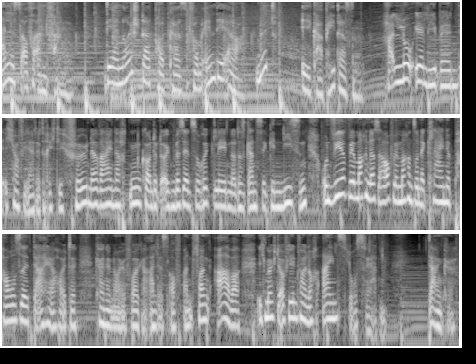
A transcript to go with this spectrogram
Alles auf Anfang. Der Neustart-Podcast vom NDR mit Ilka Petersen. Hallo ihr Lieben, ich hoffe, ihr hattet richtig schöne Weihnachten, konntet euch ein bisschen zurücklehnen und das Ganze genießen. Und wir, wir machen das auch, wir machen so eine kleine Pause, daher heute keine neue Folge, alles auf Anfang. Aber ich möchte auf jeden Fall noch eins loswerden. Danke.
